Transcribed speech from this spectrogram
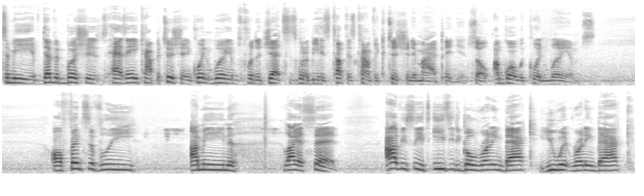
to me, if Devin Bush is, has any competition, Quinnen Williams for the Jets is going to be his toughest competition in my opinion. So I'm going with Quinnen Williams. Offensively, I mean, like I said, obviously it's easy to go running back. You went running back.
